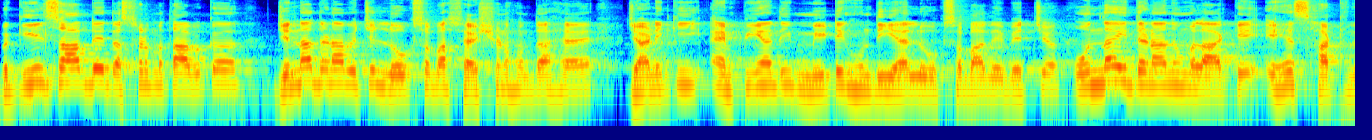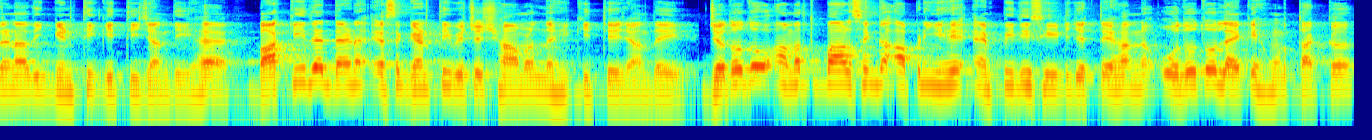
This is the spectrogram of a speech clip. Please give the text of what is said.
ਵਕੀਲ ਸਾਹਿਬ ਦੇ ਦੱਸਣ ਮੁਤਾਬਕ ਜਿਨ੍ਹਾਂ ਦਿਨਾਂ ਵਿੱਚ ਲੋਕ ਸਭਾ ਸੈਸ਼ਨ ਹੁੰਦਾ ਹੈ, ਯਾਨੀ ਕਿ ਐਮਪੀਆਂ ਦੀ ਮੀਟਿੰਗ ਹੁੰਦੀ ਹੈ ਲੋਕ ਸਭਾ ਦੇ ਵਿੱਚ, ਉਹਨਾਂ ਹੀ ਦਿਨਾਂ ਨੂੰ ਮਿਲਾ ਕੇ ਇਹ 60 ਦਿਨਾਂ ਦੀ ਗਿਣਤੀ ਕੀਤੀ ਜਾਂਦੀ ਹੈ। ਬਾਕੀ ਦੇ ਦਿਨ ਇਸ ਗਿਣਤੀ ਵਿੱਚ ਸ਼ਾਮਲ ਨਹੀਂ ਕੀਤੇ ਜਾਂਦੇ। ਜਦੋਂ ਤੋਂ ਅਮਰਤਪਾਲ ਸਿੰਘ ਆਪਣੀ ਇਹ ਐਮਪੀ ਦੀ ਸੀਟ ਜਿੱਤੇ ਹਨ, ਉਦੋਂ ਤੋਂ ਲੈ ਕੇ ਹੁਣ ਤੱਕ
